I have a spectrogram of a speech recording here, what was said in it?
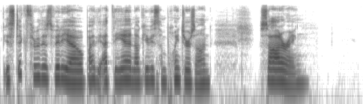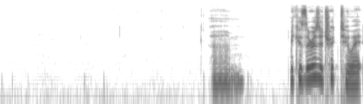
If you stick through this video, by the at the end, I'll give you some pointers on soldering. because there is a trick to it.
